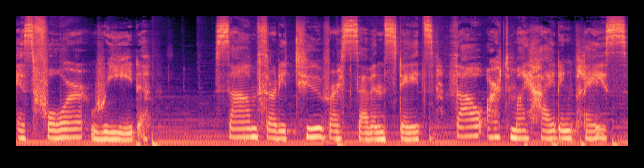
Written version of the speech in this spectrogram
is for read. Psalm 32, verse 7 states, Thou art my hiding place.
